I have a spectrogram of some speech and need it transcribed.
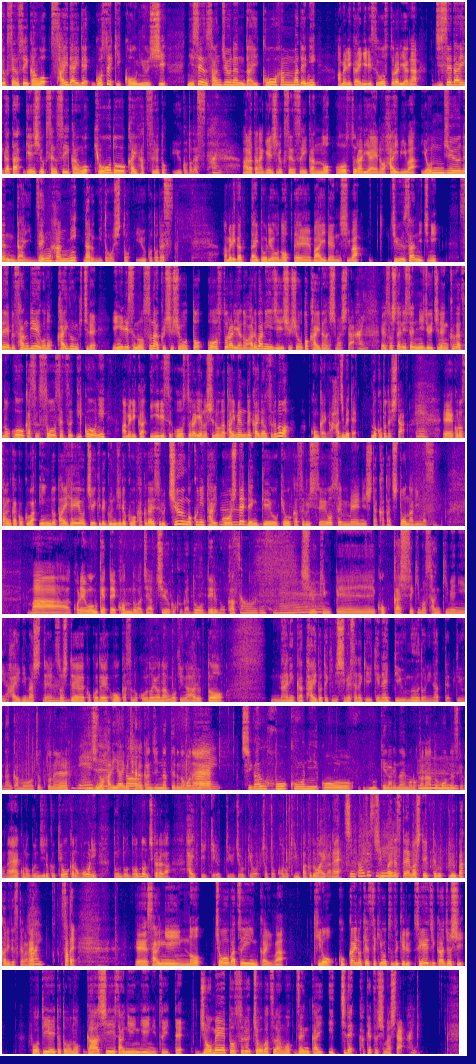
力潜水艦を最大で5隻購入し2030年代後半までにアメリカ、イギリス、オーストラリアが次世代型原子力潜水艦を共同開発するということです。はい新たな原子力潜水艦のオーストラリアへの配備は40年代前半になる見通しということです。アメリカ大統領の、えー、バイデン氏は13日に西部サンディエゴの海軍基地でイギリスのスナク首相とオーストラリアのアルバニージー首相と会談しました、はい、えそして2021年9月のオーカス創設以降にアメリカ、イギリス、オーストラリアの首脳が対面で会談するのは今回が初めてのことでした、えー、この3カ国はインド太平洋地域で軍事力を拡大する中国に対抗して連携を強化する姿勢を鮮明にした形となります。まあ、これを受けて今度はじゃあ中国がどう出るのか。そうですね。習近平国家主席も3期目に入りまして、うん、そしてここでオーカスのこのような動きがあると、何か態度的に示さなきゃいけないっていうムードになってっていう、なんかもうちょっとね、意地の張り合いみたいな感じになってるのもね、はい違う方向にこう向けられないものかなと思うんですけどね、この軍事力強化の方にどんどんどんどん力が入っていってるっていう状況、ちょっとこの緊迫度合いがね、心配ですね。心配ですね、まあ、していってるばかりですからね。はいさて、えー参議院の懲罰委員会は昨日国会の欠席を続ける政治家女子48党のガーシー参議院議員について除名とする懲罰案を全会一致で可決しました、はい。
